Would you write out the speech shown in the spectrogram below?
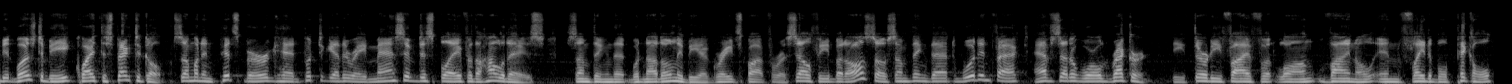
It was to be quite the spectacle. Someone in Pittsburgh had put together a massive display for the holidays, something that would not only be a great spot for a selfie, but also something that would, in fact, have set a world record. The 35 foot long vinyl inflatable pickle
